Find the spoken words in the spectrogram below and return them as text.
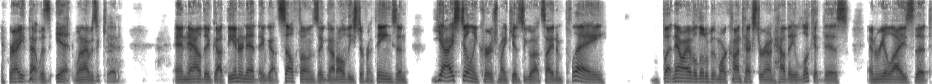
right? That was it when I was a kid. And now they've got the internet, they've got cell phones, they've got all these different things. And yeah, I still encourage my kids to go outside and play, but now I have a little bit more context around how they look at this and realize that,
